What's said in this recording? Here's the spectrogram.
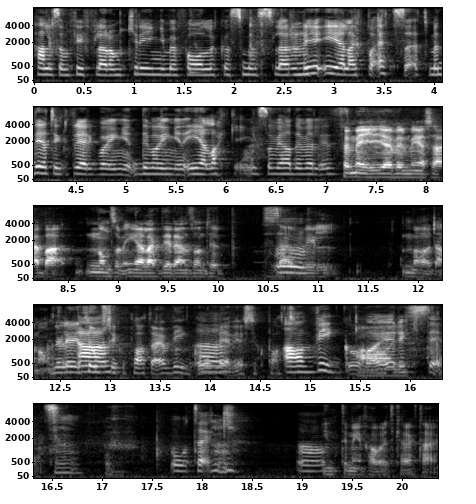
Han liksom fifflar omkring med folk och smusslar. Så det är ju elakt på ett sätt. Men det jag tyckte Fredrik var ju ingen, det var ju ingen elaking. Så vi hade väldigt... För mig är väl mer så här bara, någon som är elak det är den som typ så Mm. här, vill mörda någon. Det Typ. blev ju Ja. två psykopater. Viggo Ja. blev ju psykopat. Ja Viggo var Ja, ju riktigt Mm. otäck. Ja. Inte min favoritkaraktär.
